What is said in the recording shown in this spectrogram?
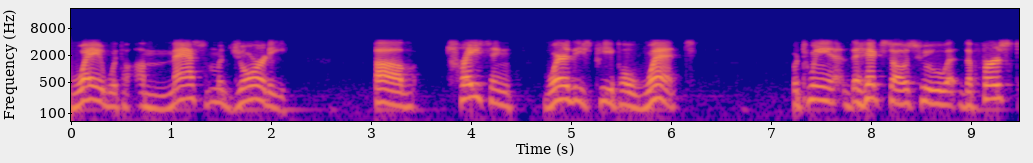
way with a mass majority of tracing where these people went between the Hyksos, who the first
